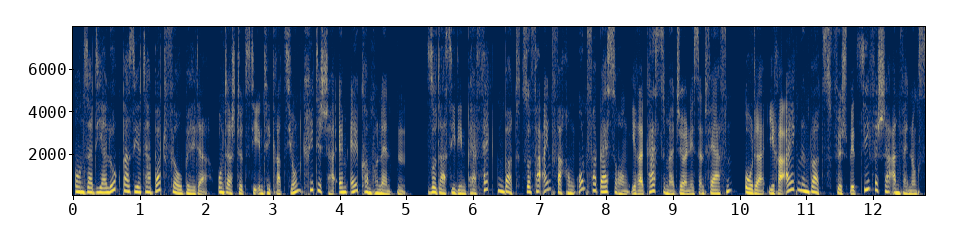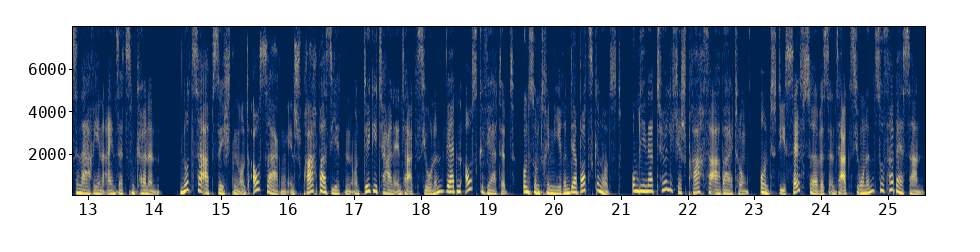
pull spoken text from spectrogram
Unser dialogbasierter Botflow-Builder unterstützt die Integration kritischer ML-Komponenten, sodass Sie den perfekten Bot zur Vereinfachung und Verbesserung Ihrer Customer Journeys entwerfen oder Ihre eigenen Bots für spezifische Anwendungsszenarien einsetzen können. Nutzerabsichten und Aussagen in sprachbasierten und digitalen Interaktionen werden ausgewertet und zum Trainieren der Bots genutzt, um die natürliche Sprachverarbeitung und die Self-Service-Interaktionen zu verbessern.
